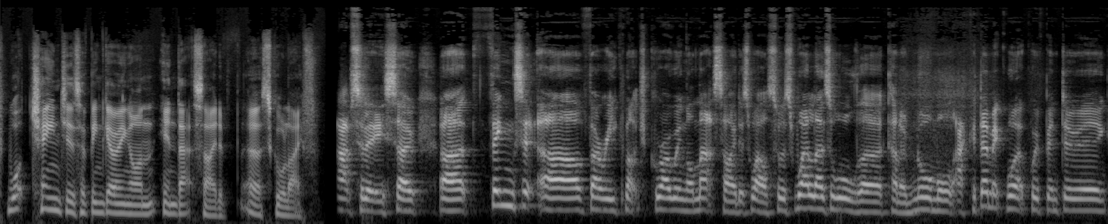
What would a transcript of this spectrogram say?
What changes have been going on in that side of uh, school life? Absolutely. So uh, things are very much growing on that side as well. So as well as all the kind of normal academic work we've been doing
